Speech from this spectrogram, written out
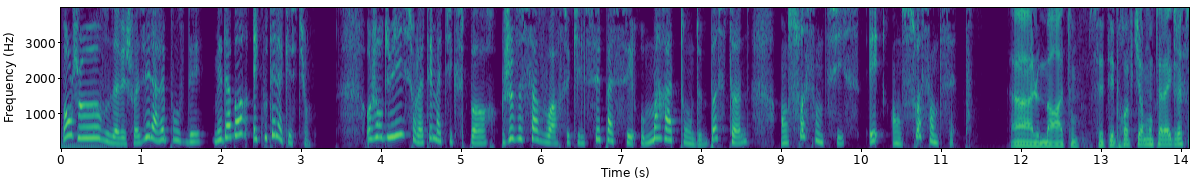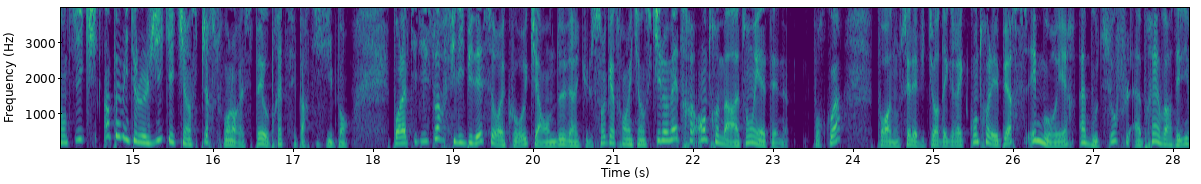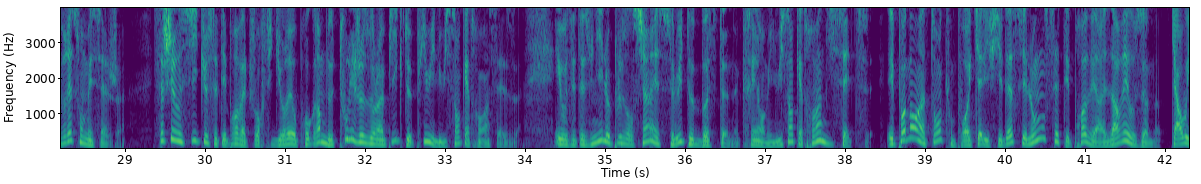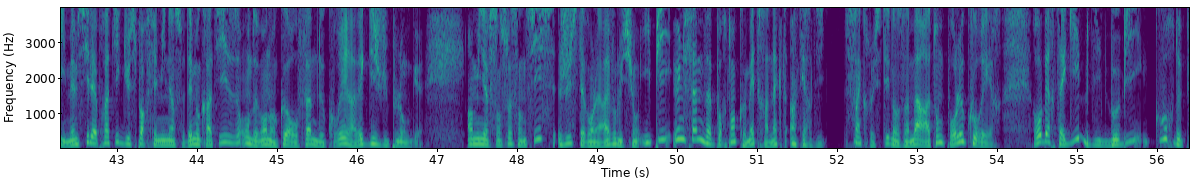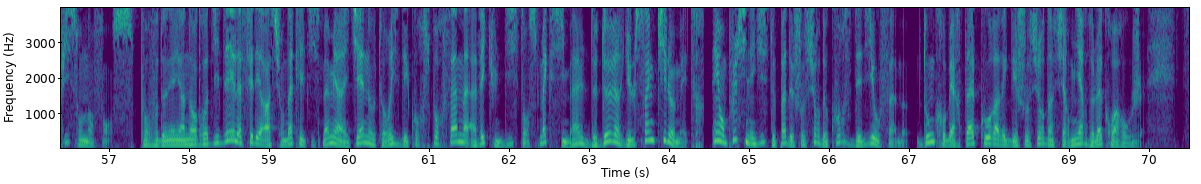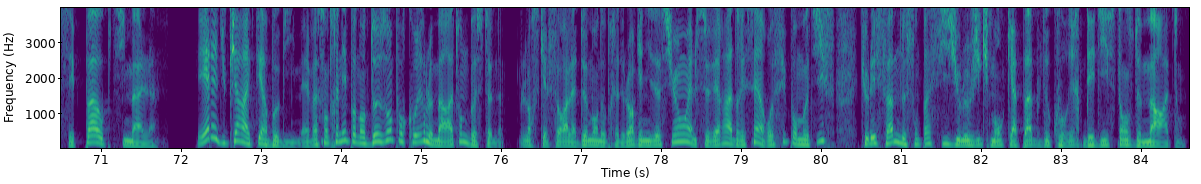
Bonjour, vous avez choisi la réponse D. Mais d'abord, écoutez la question. Aujourd'hui, sur la thématique sport, je veux savoir ce qu'il s'est passé au marathon de Boston en 66 et en 67. Ah, le marathon. Cette épreuve qui remonte à la Grèce antique, un peu mythologique et qui inspire souvent le respect auprès de ses participants. Pour la petite histoire, Philippides aurait couru 42,195 km entre Marathon et Athènes. Pourquoi? Pour annoncer la victoire des Grecs contre les Perses et mourir à bout de souffle après avoir délivré son message. Sachez aussi que cette épreuve a toujours figuré au programme de tous les Jeux Olympiques depuis 1896. Et aux États-Unis, le plus ancien est celui de Boston, créé en 1897. Et pendant un temps qu'on pourrait qualifier d'assez long, cette épreuve est réservée aux hommes. Car oui, même si la pratique du sport féminin se démocratise, on demande encore aux femmes de courir avec des jupes longues. En 1966, juste avant la révolution hippie, une femme va pourtant commettre un acte interdit s'incruster dans un marathon pour le courir. Roberta Gibb, dite Bobby, court depuis son enfance. Pour vous donner un ordre d'idée, la Fédération d'athlétisme américaine autorise des courses pour femmes avec une distance maximale de 2,5 km. Et en plus, il n'existe pas de chaussures de course dédiées aux femmes. Donc Roberta court avec des chaussures d'infirmière de la Croix-Rouge. C'est pas optimal. Et elle a du caractère Bobby. Elle va s'entraîner pendant deux ans pour courir le marathon de Boston. Lorsqu'elle fera la demande auprès de l'organisation, elle se verra adresser un refus pour motif que les femmes ne sont pas physiologiquement capables de courir des distances de marathon.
